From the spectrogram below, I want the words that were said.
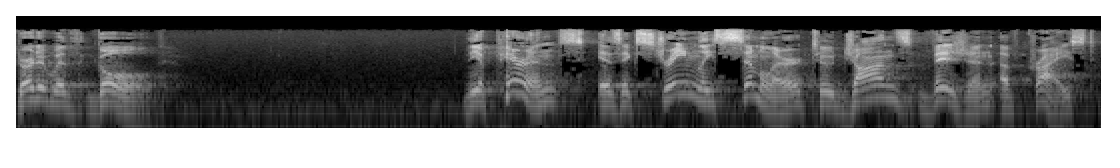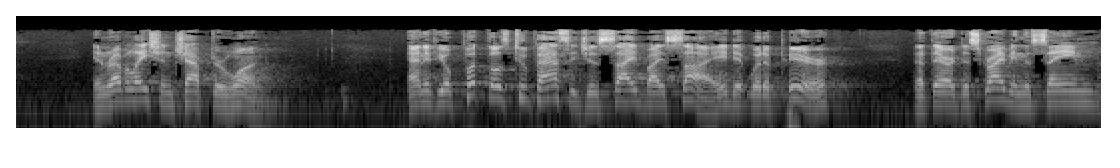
girded with gold, the appearance is extremely similar to John's vision of Christ in Revelation chapter 1. And if you'll put those two passages side by side, it would appear that they are describing the same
